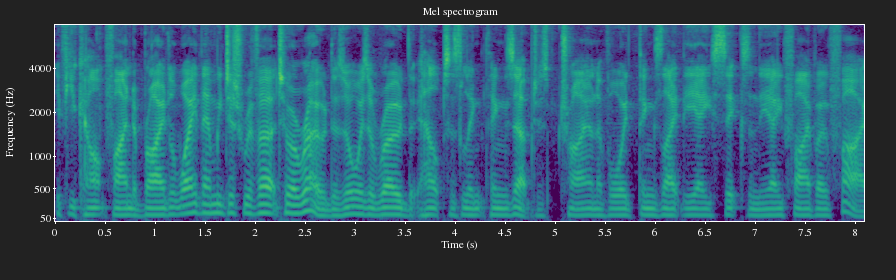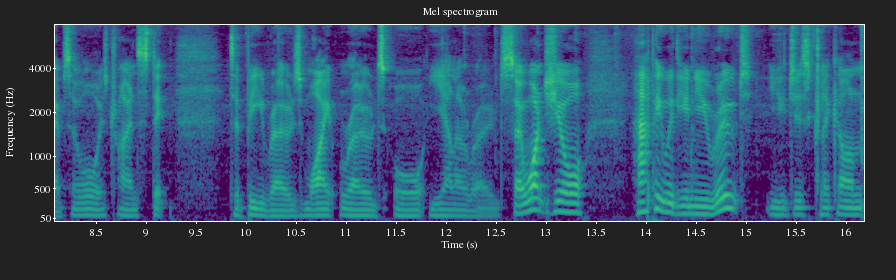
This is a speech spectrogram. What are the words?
if you can't find a bridleway, then we just revert to a road. There's always a road that helps us link things up. Just try and avoid things like the A6 and the A505. So always try and stick to B roads, white roads, or yellow roads. So once you're happy with your new route, you just click on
